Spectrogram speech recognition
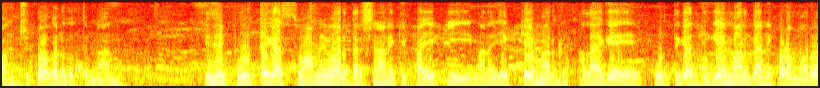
పంచుకోగలుగుతున్నాను. ఇది పూర్తిగా స్వామివారి దర్శనానికి పైకి మనం ఎక్కే మార్గం. అలాగే పూర్తిగా దిగే మార్గాన్ని కూడా మరో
